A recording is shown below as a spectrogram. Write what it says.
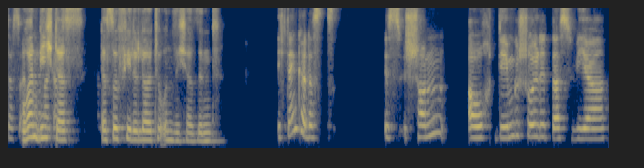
Woran liegt das, dass so viele Leute unsicher sind? Ich denke, das ist schon auch dem geschuldet, dass wir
